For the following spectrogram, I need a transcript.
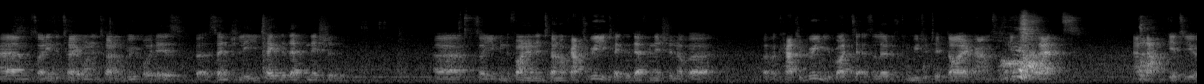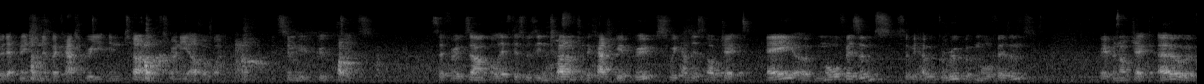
Um, so I need to tell you what an internal groupoid is, but essentially you take the definition, uh, so you can define an internal category, you take the definition of a, of a category and you write it as a load of commutative diagrams of each sets, and that gives you a definition of a category internal to any other one. It's similarly with groupoids. For example, if this was internal to the category of groups, we have this object A of morphisms, so we have a group of morphisms. We have an object O of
